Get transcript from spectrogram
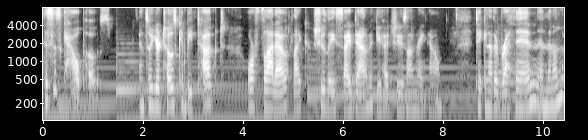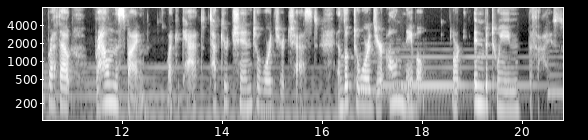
This is cow pose. And so your toes can be tucked or flat out, like shoelace side down if you had shoes on right now. Take another breath in, and then on the breath out, round the spine like a cat. Tuck your chin towards your chest and look towards your own navel. or in between the thighs.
